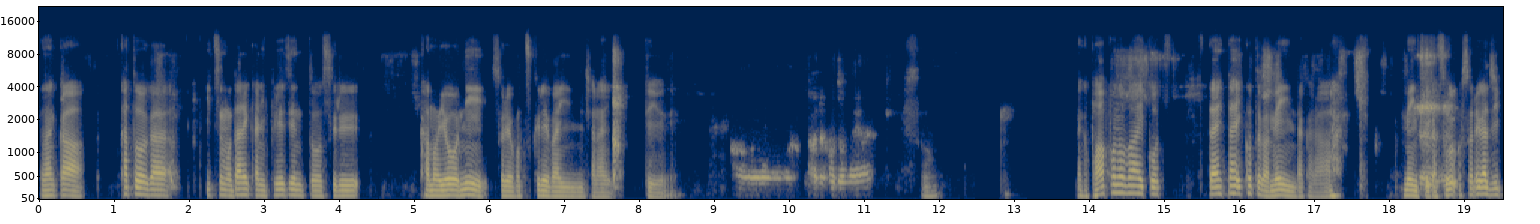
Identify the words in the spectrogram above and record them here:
なんか、加藤がいつも誰かにプレゼントをするかのように、それを作ればいいんじゃないっていうね。なるほどね。そう。なんか、パワポの場合、こう、伝えたいことがメインだから、メインっていうか、そそれがじ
